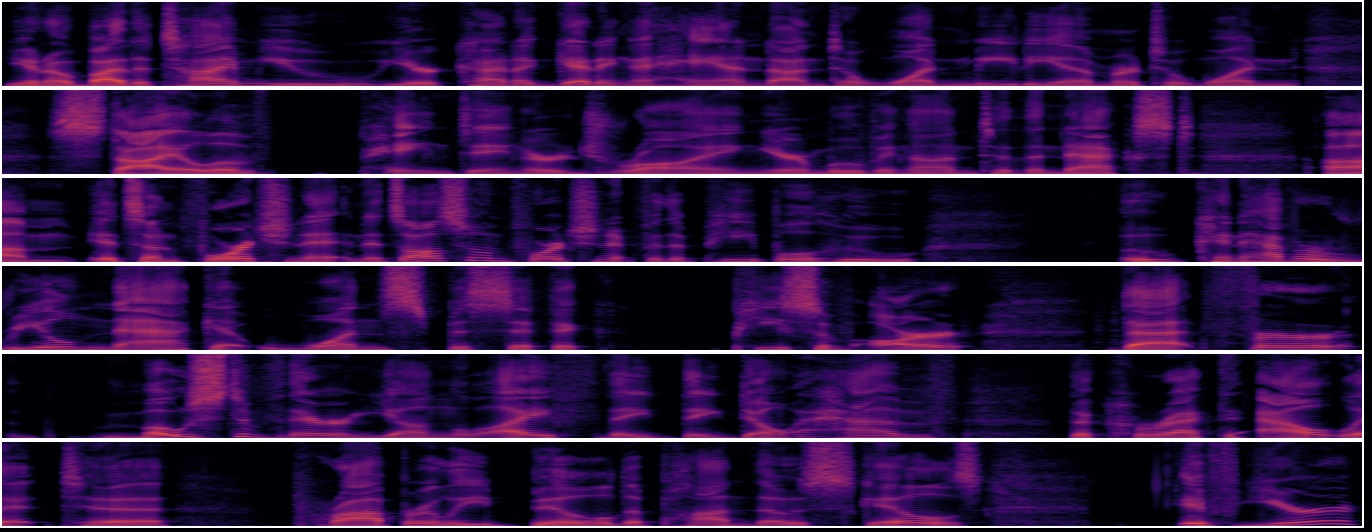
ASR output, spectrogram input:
you know by the time you you're kind of getting a hand onto one medium or to one style of painting or drawing you're moving on to the next um, it's unfortunate and it's also unfortunate for the people who who can have a real knack at one specific piece of art that for most of their young life they they don't have the correct outlet to properly build upon those skills. If you're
